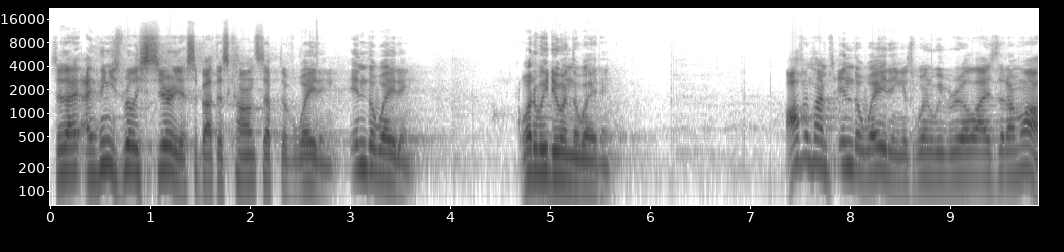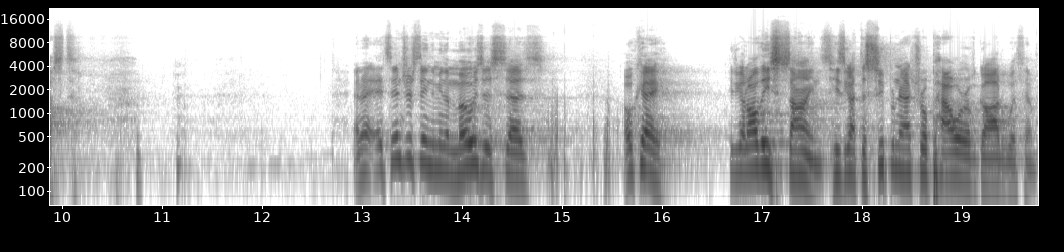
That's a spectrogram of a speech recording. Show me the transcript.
So I think he's really serious about this concept of waiting. In the waiting, what do we do in the waiting? Oftentimes, in the waiting is when we realize that I'm lost. and it's interesting to me that Moses says, okay, he's got all these signs. He's got the supernatural power of God with him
